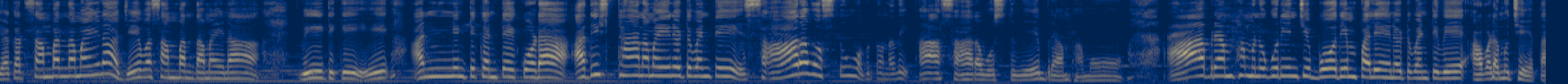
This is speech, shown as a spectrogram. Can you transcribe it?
జగత్ సంబంధమైన జీవ సంబంధమైన. వీటికి అన్నింటికంటే కూడా అధిష్టానమైనటువంటి సార వస్తువు ఒకటి ఉన్నది ఆ సార వస్తువే బ్రహ్మము. ఆ బ్రహ్మమును గురించి బోధింపలేనటువంటివే అవడము చేత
